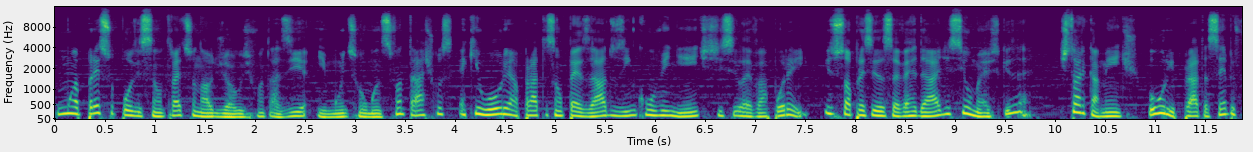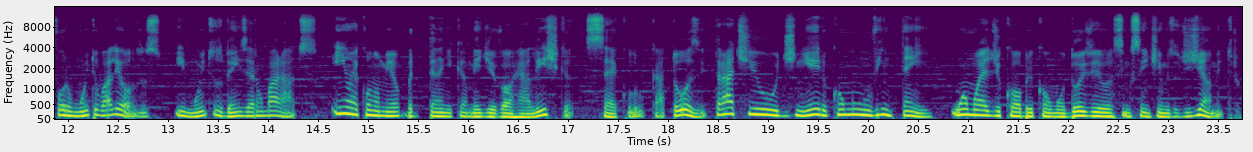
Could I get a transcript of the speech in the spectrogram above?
Uma pressuposição tradicional de jogos de fantasia e muitos romances fantásticos é que o ouro e a prata são pesados e inconvenientes de se levar por aí. Isso só precisa ser verdade se o mestre quiser. Historicamente, ouro e prata sempre foram muito valiosos e muitos bens eram baratos. Em uma economia britânica medieval realística, século XIV, trate o dinheiro como um vintém, uma moeda de cobre como 2,5 centímetros de diâmetro.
